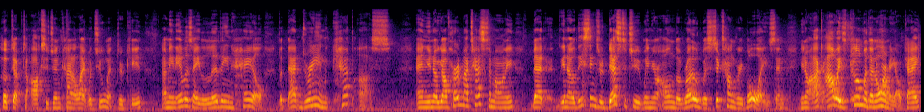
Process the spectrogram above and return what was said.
hooked up to oxygen, kind of like what you went through, Keith. I mean, it was a living hell, but that dream kept us. And, you know, y'all have heard my testimony that you know these things are destitute when you're on the road with six hungry boys and you know i, I always come with an army okay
